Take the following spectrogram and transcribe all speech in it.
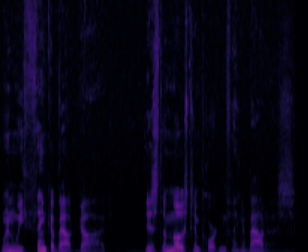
when we think about God is the most important thing about us.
